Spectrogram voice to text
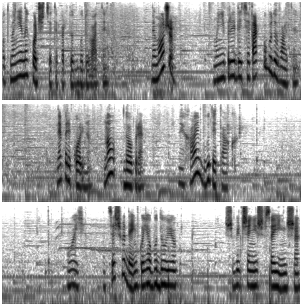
От мені не хочеться тепер тут будувати. Не можу? Мені прийдеться так побудувати. Не прикольно. Ну, добре. Нехай буде так. Ой, оце швиденько я будую. Швидше, ніж все інше.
